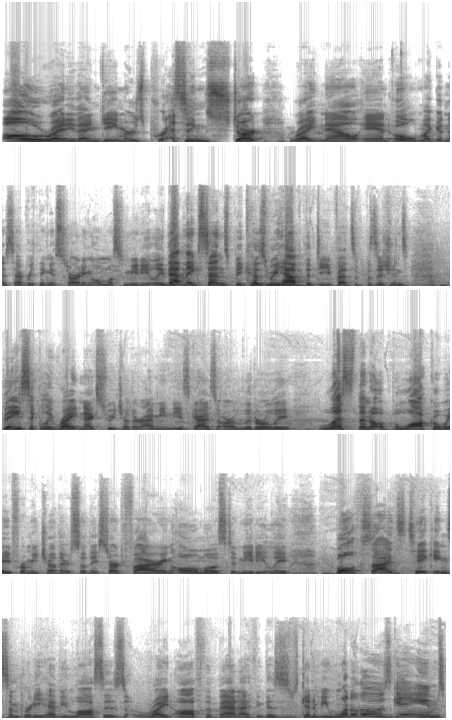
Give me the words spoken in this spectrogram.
Alrighty then, gamers, pressing start right now, and oh my goodness, everything is starting almost immediately. That makes sense because we have the defensive positions basically right next to each other. I mean, these guys are literally less than a block away from each other, so they start firing almost immediately. Both sides taking some pretty heavy losses right off the bat. I think this is going to be one of those games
